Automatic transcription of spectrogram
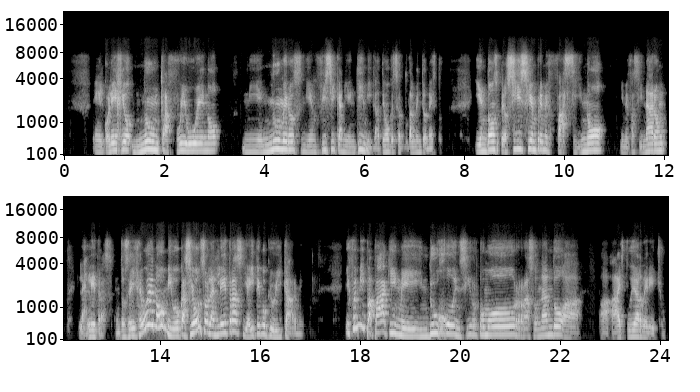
En el colegio nunca fui bueno ni en números, ni en física, ni en química, tengo que ser totalmente honesto. Y entonces, pero sí siempre me fascinó y me fascinaron las letras. Entonces dije, bueno, mi vocación son las letras y ahí tengo que ubicarme. Y fue mi papá quien me indujo, en cierto modo, razonando a, estudiar derecho.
